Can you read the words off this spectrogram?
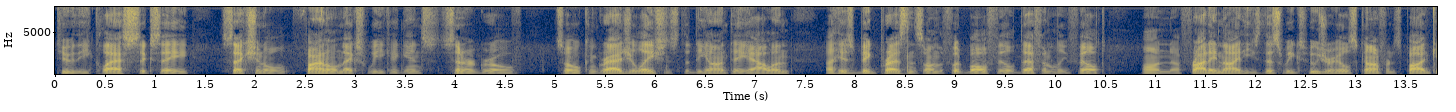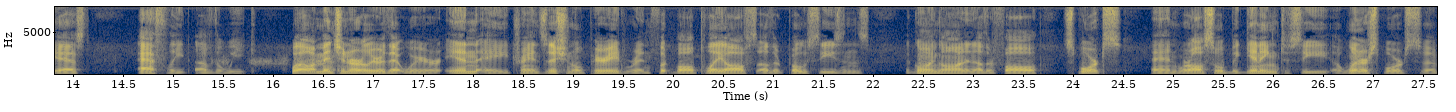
to the Class 6A sectional final next week against Center Grove. So congratulations to Deontay Allen. Uh, his big presence on the football field definitely felt on uh, Friday night. He's this week's Hoosier Hills Conference podcast athlete of the week. Well, I mentioned earlier that we're in a transitional period. We're in football playoffs, other postseasons going on in other fall sports, and we're also beginning to see uh, winter sports uh,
